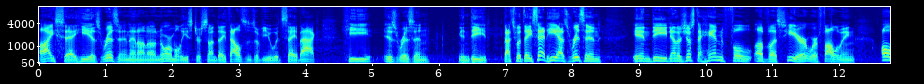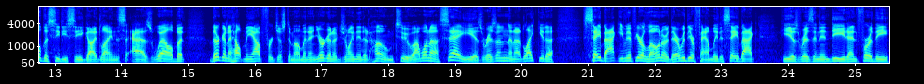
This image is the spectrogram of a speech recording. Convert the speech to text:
I say, He is risen. And on a normal Easter Sunday, thousands of you would say back, He is risen indeed. That's what they said. He has risen indeed. Now, there's just a handful of us here. We're following all the CDC guidelines as well, but they're going to help me out for just a moment, and you're going to join in at home too. I want to say He is risen, and I'd like you to say back, even if you're alone or there with your family, to say back, He is risen indeed. And for the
